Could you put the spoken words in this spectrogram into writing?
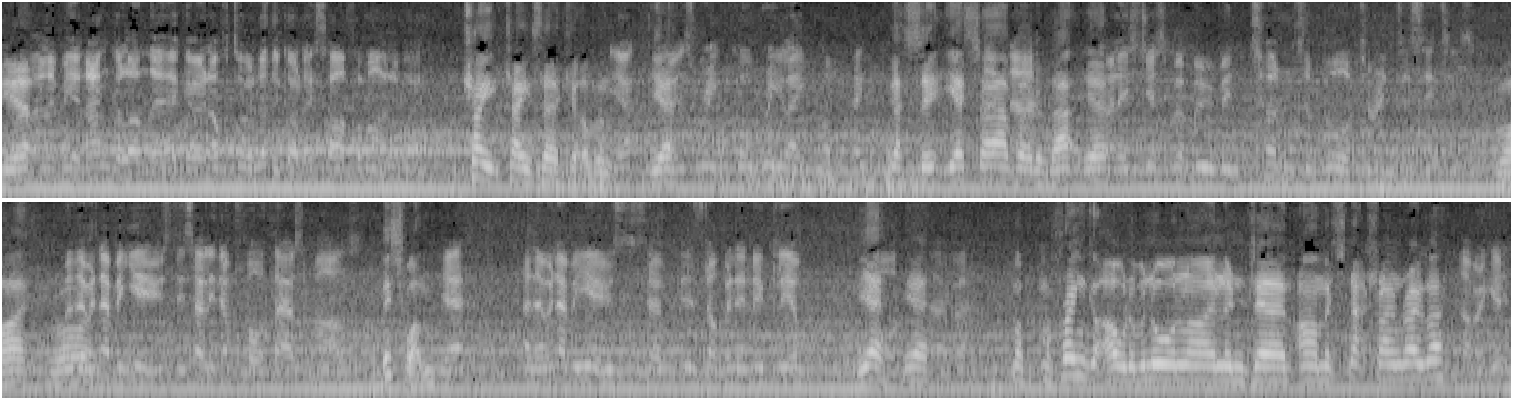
Yeah. And there'll be an angle on there going off to another goddess half a mile away. Chain, chain circuit of them. Yeah. So yeah. it's re- called relay pumping. That's it, yes, I have uh, heard of that, yeah. And it's just for moving tons of water into cities. Right, right. But they were never used. It's only done 4,000 miles. This one? Yeah. And they were never used, so there's not been a nuclear. Yeah, yeah. So, uh, My, my friend got hold of a Northern Ireland um, armoured snatch Land Rover. not very good.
